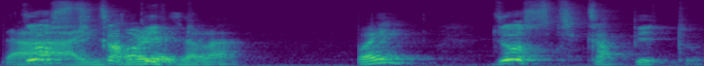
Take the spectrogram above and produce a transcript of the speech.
da empresa lá. Foi? Just Capito.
